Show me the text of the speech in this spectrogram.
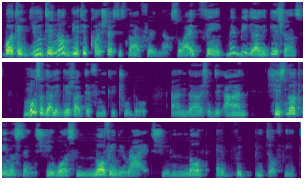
But a guilty, not guilty conscience is not afraid now. So I think maybe the allegations, most of the allegations are definitely true though. And uh, she did, and she's not innocent. She was loving the ride. She loved every bit of it.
